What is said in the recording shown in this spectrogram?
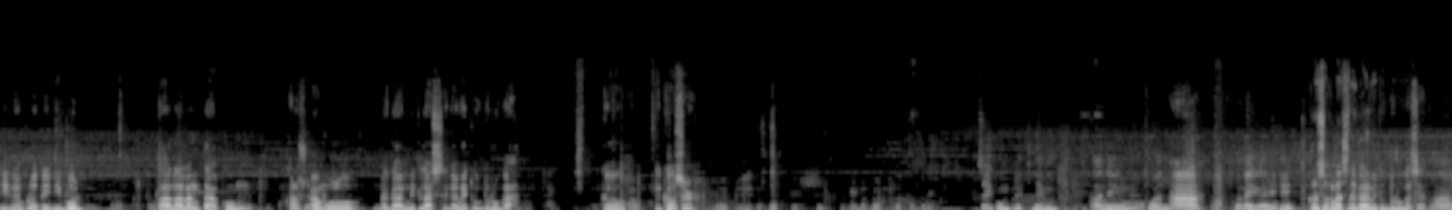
din ang protein devolve. Tana lang ta kung kanus amo nagamit last nagamit og droga. Ikaw ikaw sir. Say, complete name, aning kwan. Ha? Nakay ID? Kung sa class nagamit og droga sir? Ha?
